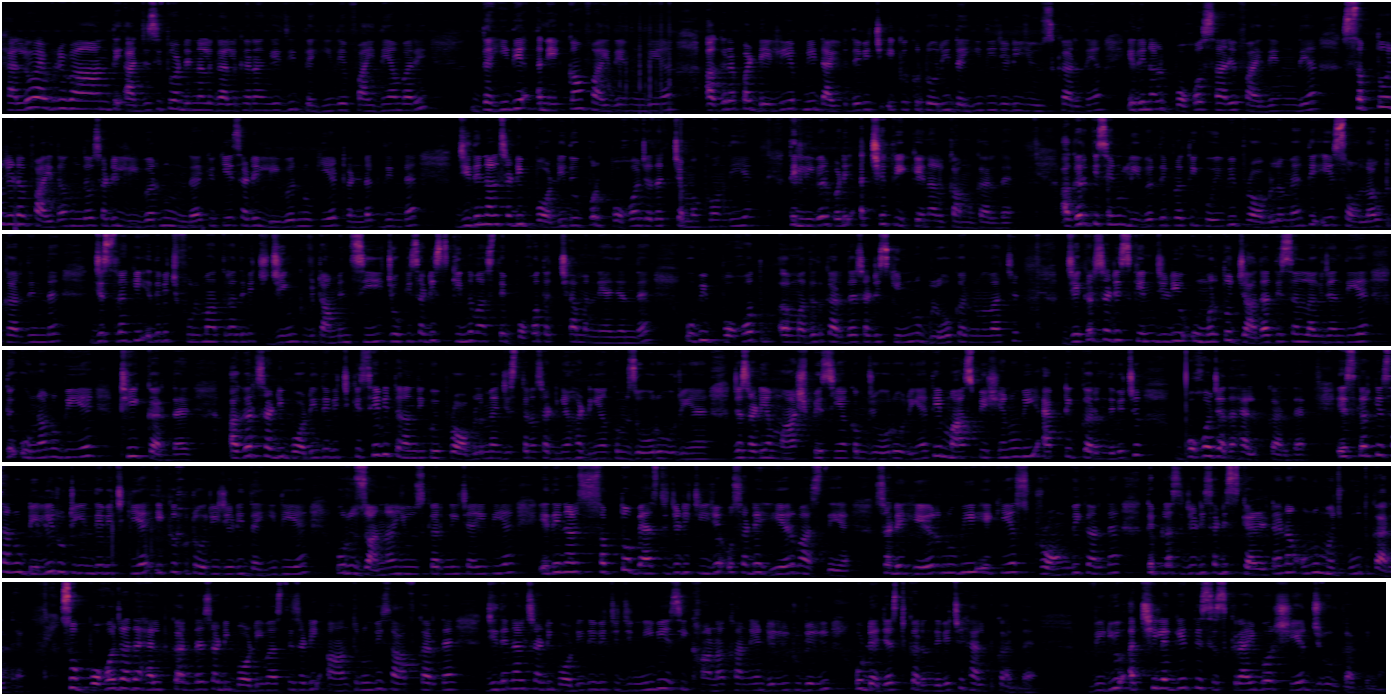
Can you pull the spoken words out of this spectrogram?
Hello everyone ਤੇ ਅੱਜ ਅਸੀਂ ਤੁਹਾਡੇ ਨਾਲ ਗੱਲ ਕਰਾਂਗੇ ਜੀ ਦਹੀਂ ਦੇ ਫਾਇਦਿਆਂ ਬਾਰੇ ਦਹੀਂ ਦੇ ਅਨੇਕਾਂ ਫਾਇਦੇ ਹੁੰਦੇ ਆ ਅਗਰ ਆਪਾਂ ਡੇਲੀ ਆਪਣੀ ਡਾਈਟ ਦੇ ਵਿੱਚ ਇੱਕ ਕਟੋਰੀ ਦਹੀਂ ਦੀ ਜਿਹੜੀ ਯੂਜ਼ ਕਰਦੇ ਆ ਇਹਦੇ ਨਾਲ ਬਹੁਤ ਸਾਰੇ ਫਾਇਦੇ ਹੁੰਦੇ ਆ ਸਭ ਤੋਂ ਜਿਹੜਾ ਫਾਇਦਾ ਹੁੰਦਾ ਉਹ ਸਾਡੇ ਲੀਵਰ ਨੂੰ ਹੁੰਦਾ ਹੈ ਕਿਉਂਕਿ ਇਹ ਸਾਡੇ ਲੀਵਰ ਨੂੰ ਕੀ ਹੈ ਠੰਡਕ ਦਿੰਦਾ ਹੈ ਜਿਹਦੇ ਨਾਲ ਸਾਡੀ ਬਾਡੀ ਦੇ ਉੱਪਰ ਬਹੁਤ ਜ਼ਿਆਦਾ ਚਮਕ ਆਉਂਦੀ ਹੈ ਤੇ ਲੀਵਰ ਬੜੇ ਅੱਛੇ ਤਰੀਕੇ ਨਾਲ ਕੰਮ ਕਰਦਾ ਹੈ ਅਗਰ ਕਿਸੇ ਨੂੰ ਲੀਵਰ ਦੇ ਪ੍ਰਤੀ ਕੋਈ ਵੀ ਪ੍ਰੋਬਲਮ ਹੈ ਤੇ ਇਹ ਸੋਲ ਆਊਟ ਕਰ ਦਿੰਦਾ ਹੈ, ਜਿਸ ਤਰ੍ਹਾਂ ਕਿ ਇਹਦੇ ਵਿੱਚ ਫੁੱਲ ਮਾਤਰਾ ਦੇ ਵਿੱਚ ਜ਼ਿੰਕ, ਵਿਟਾਮਿਨ ਸੀ ਜੋ ਕਿ ਸਾਡੀ ਸਕਿਨ ਵਾਸਤੇ ਬਹੁਤ ਅੱਛਾ ਮੰਨਿਆ ਜਾਂਦਾ ਹੈ, ਉਹ ਵੀ ਬਹੁਤ ਮਦਦ ਕਰਦਾ ਹੈ ਸਾਡੀ ਸਕਿਨ ਨੂੰ ਗਲੋ ਕਰਨ ਵਿੱਚ। ਜੇਕਰ ਸਾਡੀ ਸਕਿਨ ਜਿਹੜੀ ਉਮਰ ਤੋਂ ਜ਼ਿਆਦਾ ਦਿਸਣ ਲੱਗ ਜਾਂਦੀ ਹੈ ਤੇ ਉਹਨਾਂ ਨੂੰ ਵੀ ਇਹ ਠੀਕ ਕਰਦਾ ਹੈ। ਅਗਰ ਸਾਡੀ ਬਾਡੀ ਦੇ ਵਿੱਚ ਕਿਸੇ ਵੀ ਤਰ੍ਹਾਂ ਦੀ ਕੋਈ ਪ੍ਰੋਬਲਮ ਹੈ, ਜਿਸ ਤਰ੍ਹਾਂ ਸਾਡੀਆਂ ਹੱਡੀਆਂ ਕਮਜ਼ੋਰ ਹੋ ਰਹੀਆਂ ਜਾਂ ਸਾਡੀਆਂ ਮਾਸਪੇਸ਼ੀਆਂ ਕਮਜ਼ੋਰ ਹੋ ਰਹੀਆਂ ਤੇ ਇਹ ਮਾਸਪੇਸ਼ੀਆਂ ਨੂੰ ਵੀ ਐਕਟਿਵ ਕਰਨ ਦੇ ਵਿੱਚ ਬਹੁਤ ਜ਼ਿਆਦਾ ਹੈਲਪ ਕਰਦਾ ਇਸ ਕਰਕੇ ਸਾਨੂੰ ਡੇਲੀ ਰੂਟੀਨ ਦੇ ਵਿੱਚ ਕੀ ਹੈ, ਇੱਕ ਕਟੋਰੀ ਜਿਹੜੀ ਦਹੀਂ ਦੀ ਹੈ, ਉਹ ਰੋਜ਼ਾਨਾ ਯੂਜ਼ ਕਰਨੀ ਚਾਹੀਦੀ ਹੈ। ਇਹਦੇ ਨਾਲ ਸਭ ਤੋਂ ਬੈਸਟ ਜਿਹੜੀ ਚੀਜ਼ ਹੈ, ਉਹ ਸਾਡੇ ਹੇਅਰ ਵਾਸਤੇ ਹੈ। ਸਾਡੇ ਹੇਅਰ ਨੂੰ ਵੀ ਇਹ ਕੀ ਹੈ ਸਟਰੋਂਗ ਵੀ ਕਰਦਾ ਹੈ ਤੇ ਪਲੱਸ ਜਿਹੜੀ ਸਾਡੀ ਸਕੈਲਟਨ ਆ, ਉਹਨੂੰ ਮਜ਼ਬੂਤ ਕਰਦਾ ਸੋ ਬਹੁਤ ਜ਼ਿਆਦਾ ਹੈਲਪ ਕਰਦਾ ਹੈ ਸਾਡੀ ਬਾਡੀ ਵਾਸਤੇ, ਸਾਡੀ ਆਂਤ ਨੂੰ ਵੀ ਸਾਫ਼ ਕਰਦਾ ਹੈ, ਜਿਹਦੇ ਨਾਲ ਸਾਡੀ ਬਾਡੀ ਦੇ ਵਿੱਚ ਜਿੰਨੀ ਵੀ ਅਸੀਂ ਖਾਣਾ ਖਾਂਦੇ ਹਾਂ ਡੇਲੀ ਟੂ ਡੇਲੀ ਉਹ ਡਾਈਜੈਸਟ ਕਰਨ ਦੇ ਵਿੱਚ ਹੈਲਪ ਕਰਦਾ ਹੈ। ਵੀਡੀਓ ਅੱਛੀ ਲੱਗੇ ਤੇ ਸਬਸਕ੍ਰਾਈਬ ਔਰ ਸ਼ੇਅਰ ਜ਼ਰੂਰ ਕਰ ਦੇਣਾ।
